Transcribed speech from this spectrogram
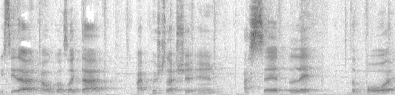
you see that? How it goes like that? I pushed that shit in. I said, let the boy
